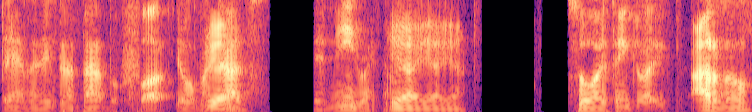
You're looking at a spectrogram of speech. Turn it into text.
damn, it ain't that bad. But fuck, yo, my Yeah. dad's in need right now. Yeah. Yeah. Yeah. So I think like I don't know.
